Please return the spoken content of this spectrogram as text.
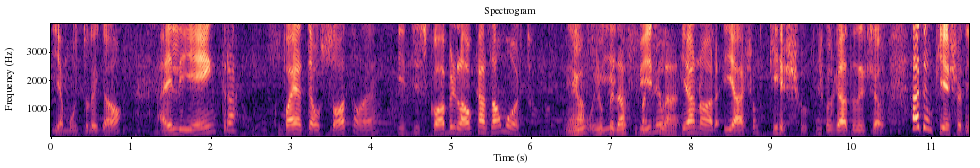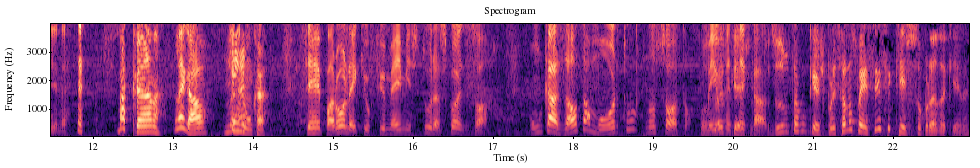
E é muito legal. Aí ele entra, vai até o sótão, né? E descobre lá o casal morto. E É, um- e fi- pedaço o de filho maxilar. e a nora. E acha um queixo jogado no chão. Ah, tem um queixo ali, né? Bacana, legal. Quem Né? nunca? Você reparou, Lê, que o filme aí mistura as coisas, ó. Um casal tá morto no sótão, Com meio queixos. ressecado. Todo mundo tá com queixo. Por isso eu não pensei esse queixo sobrando aqui, né?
